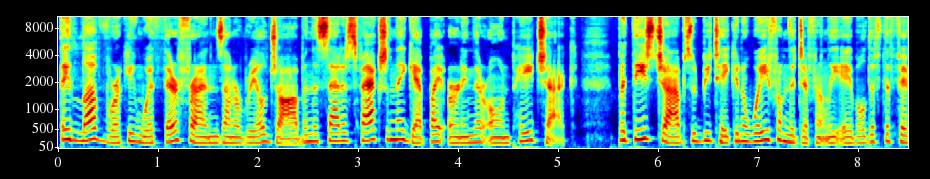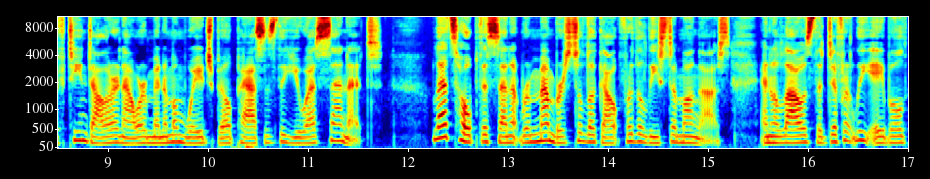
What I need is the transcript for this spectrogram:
They love working with their friends on a real job and the satisfaction they get by earning their own paycheck. But these jobs would be taken away from the differently abled if the $15 an hour minimum wage bill passes the U.S. Senate. Let's hope the Senate remembers to look out for the least among us and allows the differently abled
